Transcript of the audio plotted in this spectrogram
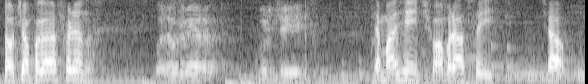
Dá um tchau pra galera, Fernando. Valeu, galera. Curte aí. Até mais, gente. Um abraço aí. Tchau.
